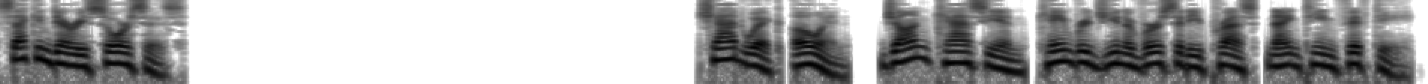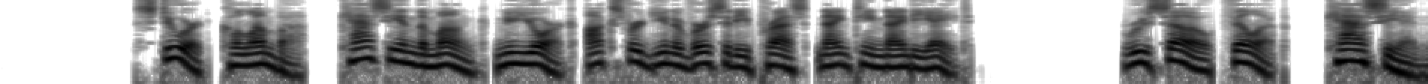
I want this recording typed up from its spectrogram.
Secondary sources Chadwick, Owen. John Cassian, Cambridge University Press, 1950. Stewart, Columba. Cassian the Monk, New York, Oxford University Press, 1998. Rousseau, Philip. Cassian.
